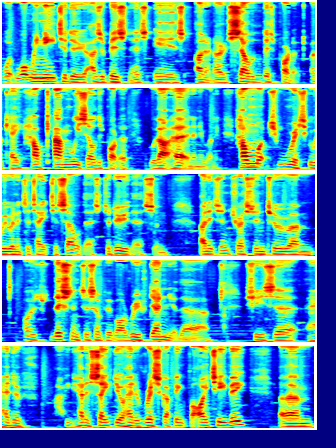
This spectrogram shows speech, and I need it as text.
What what we need to do as a business is I don't know sell this product. Okay, how can we sell this product without hurting anybody? How much risk are we willing to take to sell this to do this? And and it's interesting to um, I was listening to something about Ruth Denyer there. She's uh, head of I think head of safety or head of risk I think for ITV. Um,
